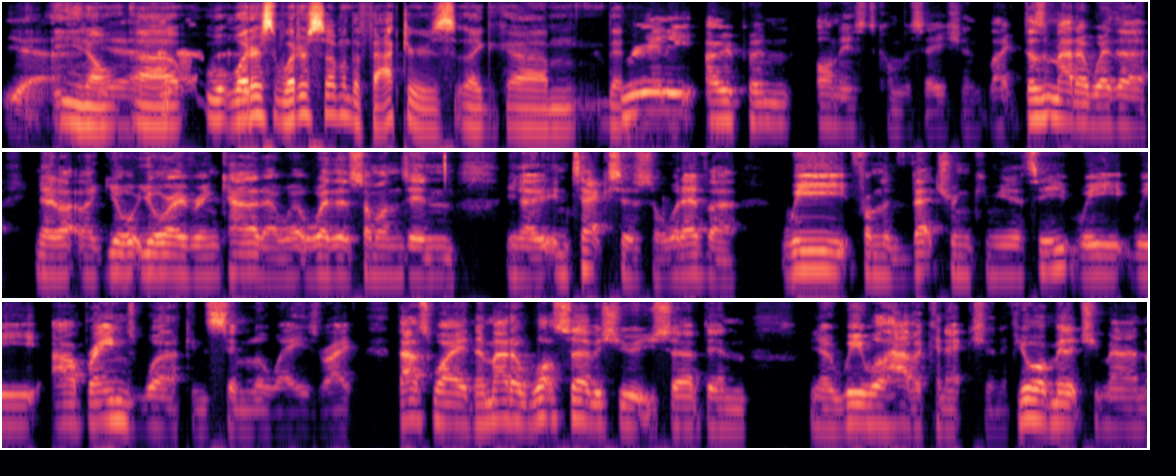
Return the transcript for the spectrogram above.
Yeah, you know, yeah. Uh, what are what are some of the factors like um, that really open, honest conversation? Like, doesn't matter whether you know, like, like you're you're over in Canada, whether someone's in you know in Texas or whatever we from the veteran community we we our brains work in similar ways right that's why no matter what service you you served in you know we will have a connection if you're a military man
